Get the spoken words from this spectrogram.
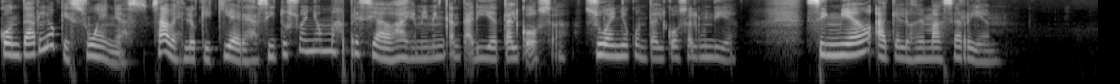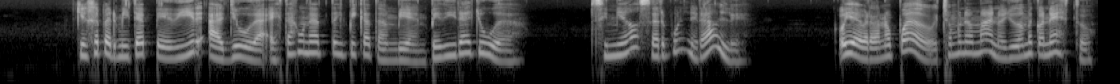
contar lo que sueñas, ¿sabes? Lo que quieres, así tu sueño más preciado, ay, a mí me encantaría tal cosa, sueño con tal cosa algún día, sin miedo a que los demás se rían. ¿Quién se permite pedir ayuda? Esta es una típica también, pedir ayuda, sin miedo a ser vulnerable. Oye, de verdad no puedo, échame una mano, ayúdame con esto.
